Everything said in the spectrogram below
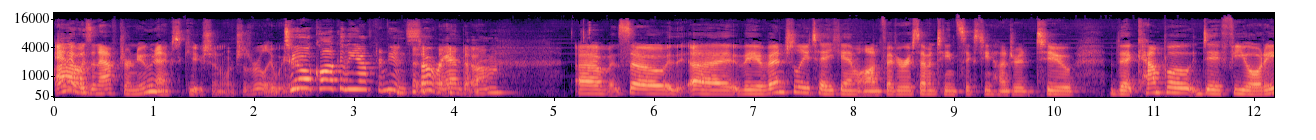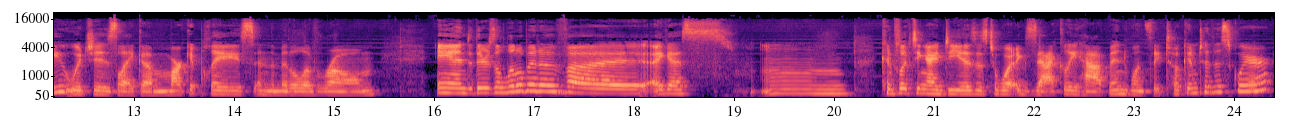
And it Um, was an afternoon execution, which is really weird. Two o'clock in the afternoon. So random. Um, so uh, they eventually take him on February 17, 1600, to the Campo de Fiori, which is like a marketplace in the middle of Rome. And there's a little bit of, uh, I guess, mm, conflicting ideas as to what exactly happened once they took him to the square.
